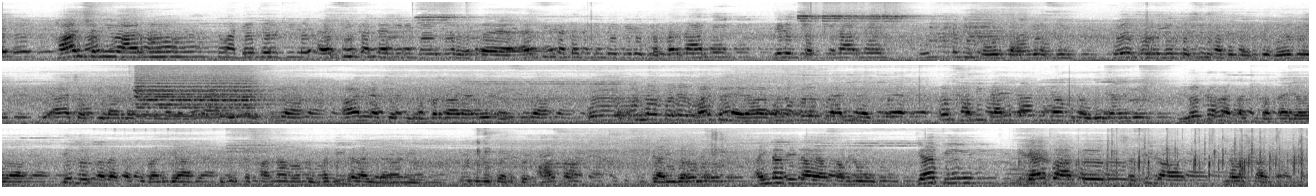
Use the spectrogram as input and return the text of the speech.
ਹਰ ਸ਼ਨੀਵਾਰ ਨੂੰ ਤੁਹਾਡੇ ਕੋਲ ਜਿਹੜੇ ਐਸੀ ਕੈਟਾਗਰੀ ਦੇ ਐਸੀ ਕੈਟਾਗਰੀ ਦੇ ਜਿਹੜੇ ਨੰਬਰਦਾਰ ਨੇ ਜਿਹੜੇ ਚੌਕੀਦਾਰ ਨੇ ਉਹਨਾਂ ਨੂੰ ਵੀ ਫੋਨ ਕਰਾਂਗੇ ਅਸੀਂ ਉਹ ਫੋਨ ਨੂੰ ਤੁਸੀਂ ਸਾਨੂੰ ਲਿਖ ਕੇ ਦਿਓਗੇ ਕਿ ਆਹ ਚੌਕੀਦਾਰ ਦਾ ਤੁਹਾਡਾ ਨੰਬਰ ਆ ਇਹ ਐਸੀ ਆ ਆਹ ਜਿਹੜਾ ਚੌਕੀ ਨੰਬਰਦਾਰ ਆ ਇਹ ਐਸੀ ਆ ਉਹ ਉਹਨਾਂ ਕੋਲੇ ਵਰਕ ਹੈਗਾ ਉਹਨਾਂ ਕੋਲੇ ਤਿਆਰੀ ਹੈਗੀ ਹੈ ਉਹ ਸਾਡੀ ਗੱਲ ਦਾ ਨਿਗਾਹ ਬਣਾਉਂਦੇ ਜਾਣਗੇ ਲੋਕਾਂ ਦਾ ਕੱਚ ਪਤਾ ਜਾਊਗਾ ਇਹ ਲੋਕਾਂ ਦਾ ਕੱਚ ਬਣ ਗਿਆ ਤੇ ਫਿਰ ਕਿਸਾਨਾਂ ਵਾਂਗੂ ਵੱਡੀ ਲੜਾਈ ਲੜਾਂਗੇ ਇਹ ਜਿਹੜੀ ਤੁਹਾਡੇ ਤੇ ਆਸ ਤੁਸੀਂ ਤਿਆਰੀ ਕਰੋਗੇ ਇੰਨਾ ਕਹਿੰਦਾ ਆ ਸਭ ਨੂੰ। ਜੈ ਭੀਮ, ਜੈ ਭਾਰਤ, ਸਤਿ ਸ਼੍ਰੀ ਅਕਾਲ। ਨਮਸਕਾਰ।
